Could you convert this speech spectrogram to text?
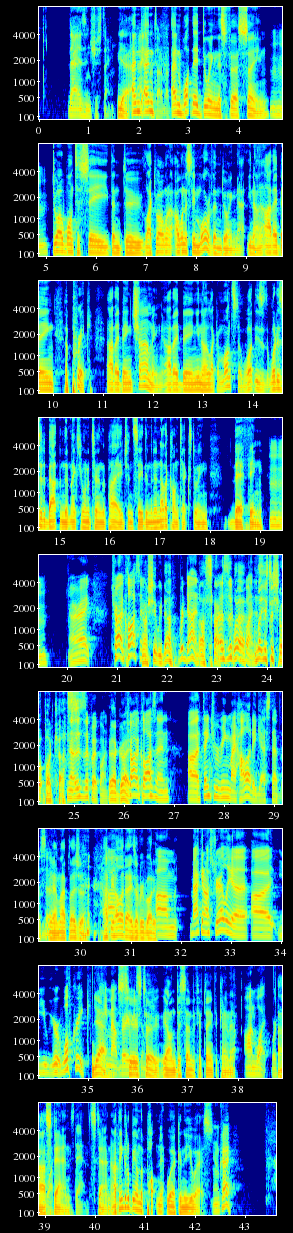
That is interesting. Yeah, and and and what they're doing in this first scene. Mm-hmm. Do I want to see them do like? Do I want? I want to see more of them doing that. You know, are they being a prick? Are they being charming? Are they being you know like a monster? What is what is it about them that makes me want to turn the page and see them in another context doing their thing? All right. Charlie Clausen. Oh shit, we done. We're done. Oh, sorry. That was a What quick a- one. I'm This not is used to short podcasts. No, this is a quick one. Yeah, great. Charlie Clausen, uh, thank you for being my holiday guest episode. yeah, my pleasure. Happy holidays, everybody. Um, back in Australia, uh, you your Wolf Creek yeah, came out very series recently. two. Yeah, on December fifteenth it came out. On what? Uh? Stan. Stan. Stan. I think it'll be on the Pop Network in the US. Okay.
